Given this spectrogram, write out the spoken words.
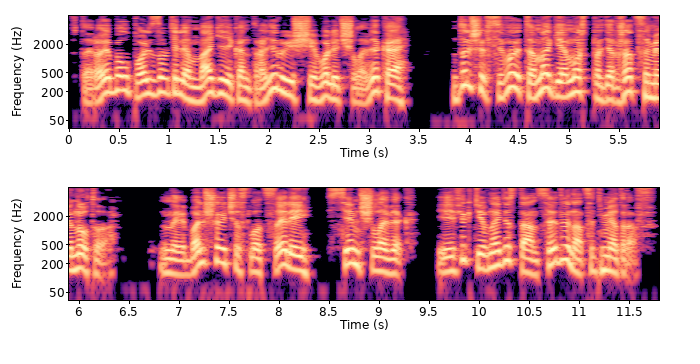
Второй был пользователем магии, контролирующей волю человека. Дольше всего эта магия может продержаться минуту. Наибольшее число целей – 7 человек, и эффективная дистанция – 12 метров.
